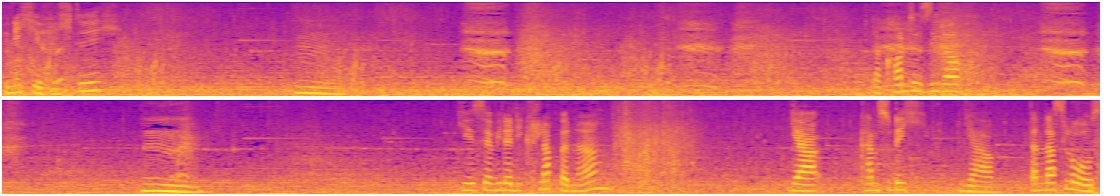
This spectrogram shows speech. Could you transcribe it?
Bin ich hier richtig? Hm. Da konnte sie doch... Hm. Hier ist ja wieder die Klappe, ne? Ja, kannst du dich... Ja, dann lass los.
